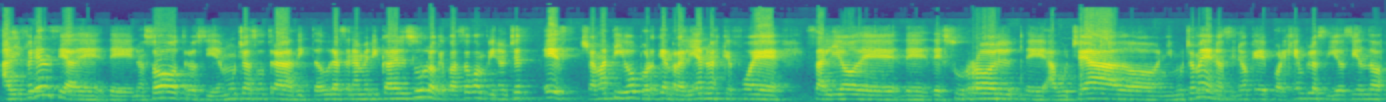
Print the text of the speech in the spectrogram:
A diferencia de, nosotros y de muchas otras dictaduras en América del Sur, lo que pasó con Pinochet es llamativo porque en realidad no es que fue salió de, su rol de abucheado, ni mucho menos, sino que, por ejemplo, siguió siendo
